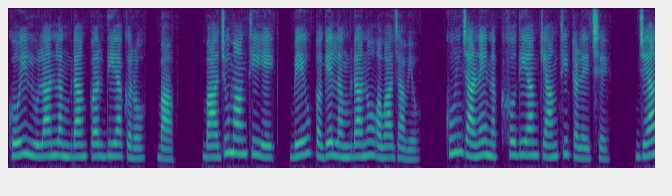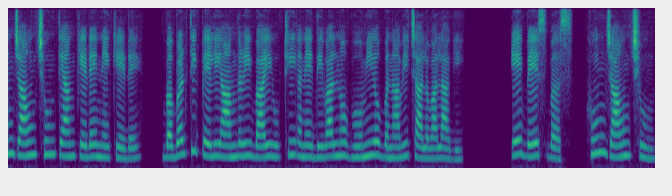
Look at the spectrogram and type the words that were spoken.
કોઈ લુલાન લંગડાંગ પર દિયા કરો, બાપ. બાજુમાંથી એક, બેઉ પગે લંગડાનો અવાજ આવ્યો. કુણ જાણે નખોદિયામ ક્યાંથી ટળે છે. જ્યાં જાઉં છું ત્યાં કેડે ને કેડે. બબડતી પેલી આંગળી બાઈ ઉઠી અને દિવાલનો ભૂમિયો બનાવી ચાલવા લાગી. એ બેસ બસ, હું જાઉં છું.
